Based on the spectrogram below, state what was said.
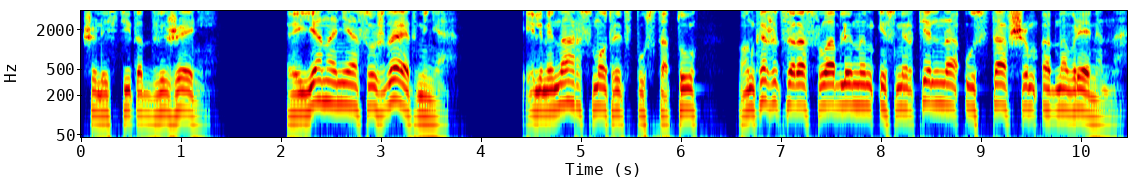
шелестит от движений. Яна не осуждает меня. Ильминар смотрит в пустоту, он кажется расслабленным и смертельно уставшим одновременно.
